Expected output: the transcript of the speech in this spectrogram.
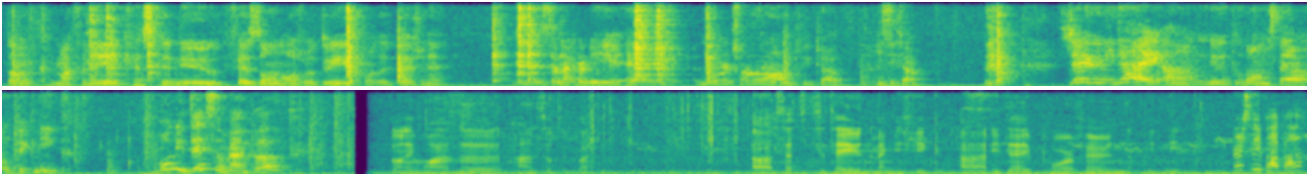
Donc, ma famille, qu'est-ce que nous faisons aujourd'hui pour le déjeuner? Oui, c'est mercredi et nous retournerons plus tôt. Ici tôt. J'ai une idée. Hum, nous pouvons faire un pique-nique. Bonne idée, Samantha. Donnez-moi le pain, s'il te plaît. Euh, C'était une magnifique euh, idée pour faire une pique-nique. Merci, Papa.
